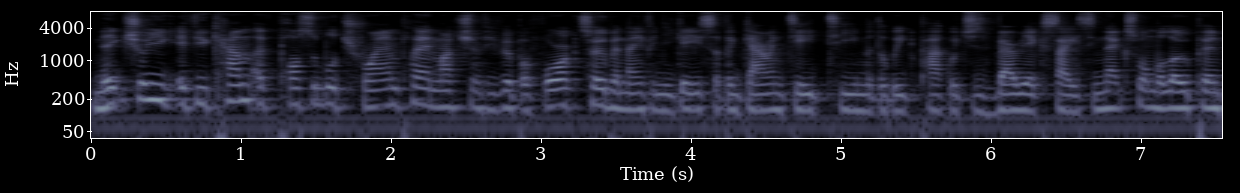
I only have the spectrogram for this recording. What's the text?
make sure you, if you can, if possible, try and play a match in FIFA before October 9th and you get yourself a guaranteed team of the week pack, which is very exciting. Next one we'll open.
